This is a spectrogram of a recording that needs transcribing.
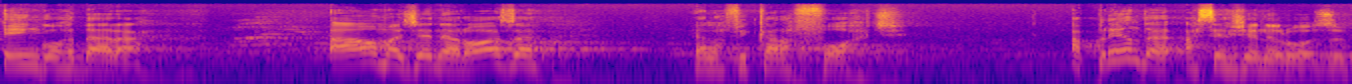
engordará. A alma generosa, ela ficará forte. Aprenda a ser generoso.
